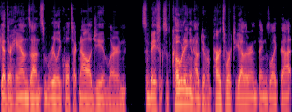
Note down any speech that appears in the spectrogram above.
get their hands on some really cool technology and learn some basics of coding and how different parts work together and things like that.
